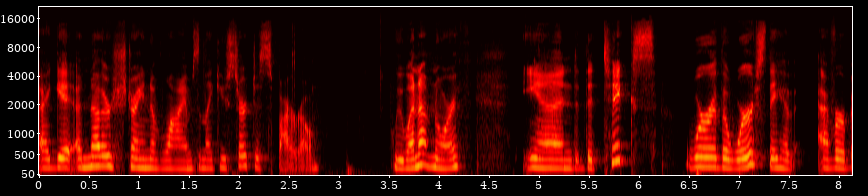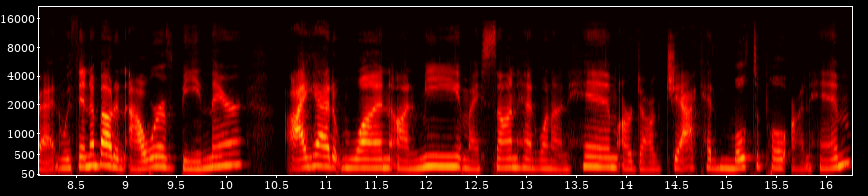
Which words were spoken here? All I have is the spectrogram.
I get another strain of Lyme's, and like you start to spiral. We went up north and the ticks were the worst they have ever been. Within about an hour of being there, I had one on me, my son had one on him, our dog Jack had multiple on him.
